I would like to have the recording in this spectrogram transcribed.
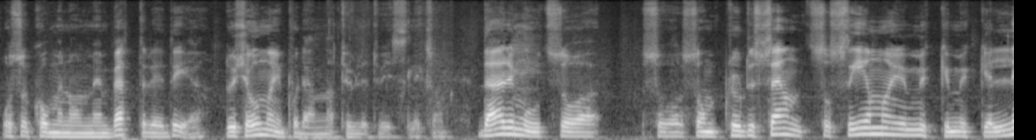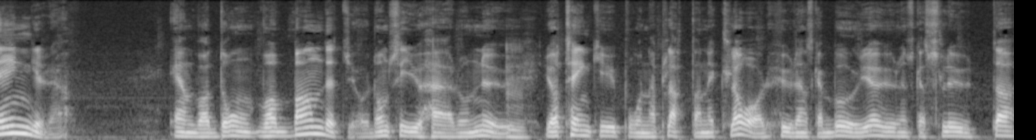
och så kommer någon med en bättre idé, då kör man ju på den naturligtvis liksom. Däremot så, så som producent så ser man ju mycket, mycket längre än vad, de, vad bandet gör. De ser ju här och nu. Mm. Jag tänker ju på när plattan är klar, hur den ska börja, hur den ska sluta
